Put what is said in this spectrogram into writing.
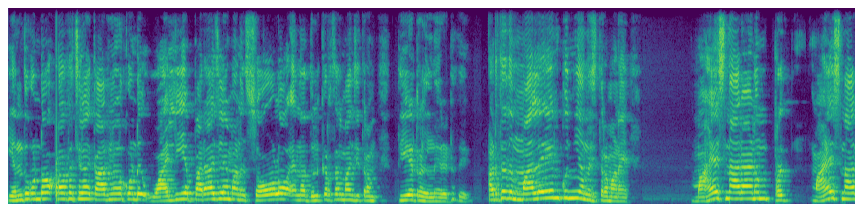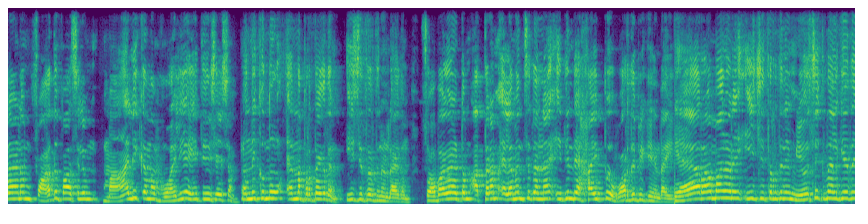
എന്തുകൊണ്ടോ അടാത്ത ചില കാരണങ്ങൾ കൊണ്ട് വലിയ പരാജയമാണ് സോളോ എന്ന ദുൽഖർ സൽമാൻ ചിത്രം തിയേറ്ററിൽ നേരിട്ടത്. അടുത്തത് മലയൻ കുഞ്ഞ് എന്ന ചിത്രമാണ്. മഹേഷ് നാരായണും മഹേഷ് നാരായണും ഫഹദ് ഫാസിലും മാലിക് എന്ന വലിയ ഹിറ്റിന് ശേഷം ഒന്നിക്കുന്നു എന്ന പ്രത്യേകത ഈ ചിത്രത്തിനുണ്ടായതും. സ്വാഭാവികമായിട്ടും അത്തരം എലമെന്റ്സ് തന്നെ ഇതിന്റെ ഹൈപ്പ് വർദ്ധിപ്പിക്കുകയുണ്ടായി. റഹ്മാനാണ് ഈ ചിത്രത്തിന് മ്യൂസിക് നൽകിയത്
